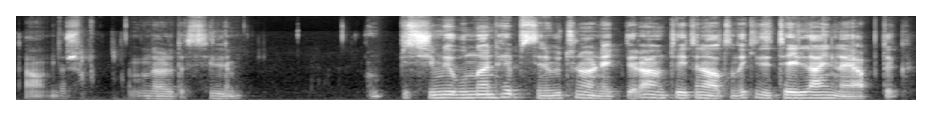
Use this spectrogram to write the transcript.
Tamamdır. Bunları da sildim. Biz şimdi bunların hepsini, bütün örnekleri Annotate'in altındaki detail line ile yaptık.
